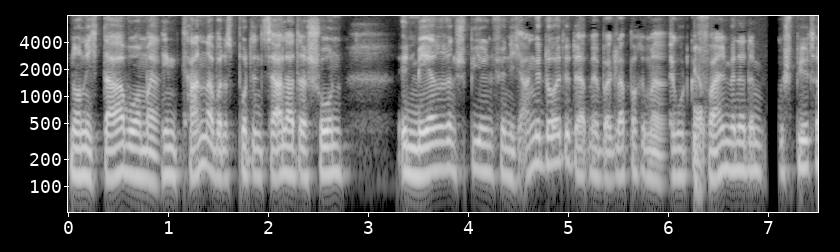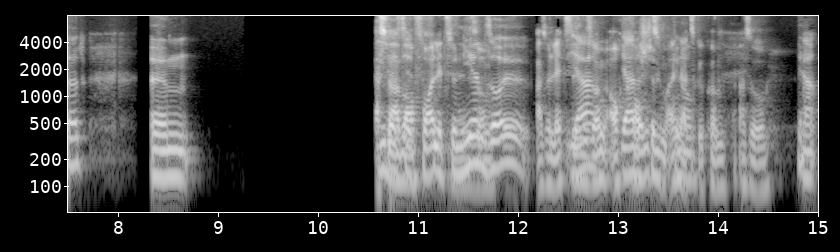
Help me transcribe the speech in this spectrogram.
noch nicht da, wo er mal hin kann, aber das Potenzial hat er schon in mehreren Spielen, finde ich, angedeutet. Der hat mir bei Gladbach immer sehr gut gefallen, ja. wenn er dann gespielt hat. Ähm, das war aber auch vorletzte Saison. soll. Also letzte ja, Saison auch ja, kaum stimmt, zum Einsatz genau. gekommen. Also ja,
